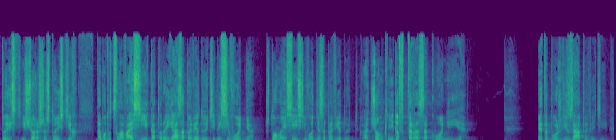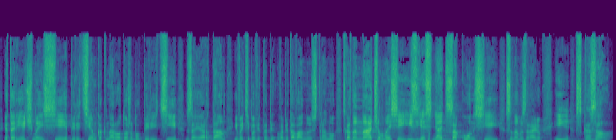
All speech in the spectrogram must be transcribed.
То есть, еще раз, шестой стих – да будут слова сии, которые я заповедую тебе сегодня. Что Моисей сегодня заповедует? О чем книга Второзаконие? Это Божьи заповеди. Это речь Моисея перед тем, как народ должен был перейти за Иордан и войти в обетованную страну. Сказано, начал Моисей изъяснять закон сей сынам Израилю и сказал.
